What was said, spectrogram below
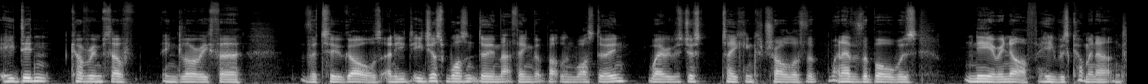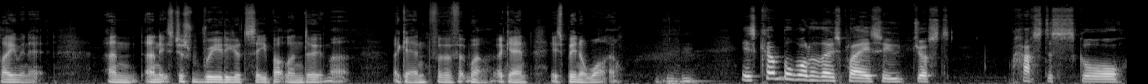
he didn't cover himself in glory for the two goals, and he he just wasn't doing that thing that Butland was doing, where he was just taking control of the whenever the ball was near enough, he was coming out and claiming it, and and it's just really good to see Butland doing that again for, for well again it's been a while. Is Campbell one of those players who just has to score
